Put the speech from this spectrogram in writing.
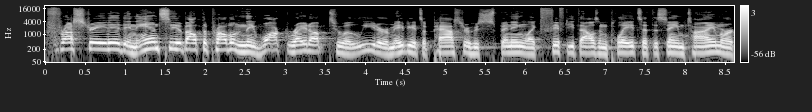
frustrated and antsy about the problem and they walk right up to a leader. Maybe it's a pastor who's spinning like 50,000 plates at the same time, or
